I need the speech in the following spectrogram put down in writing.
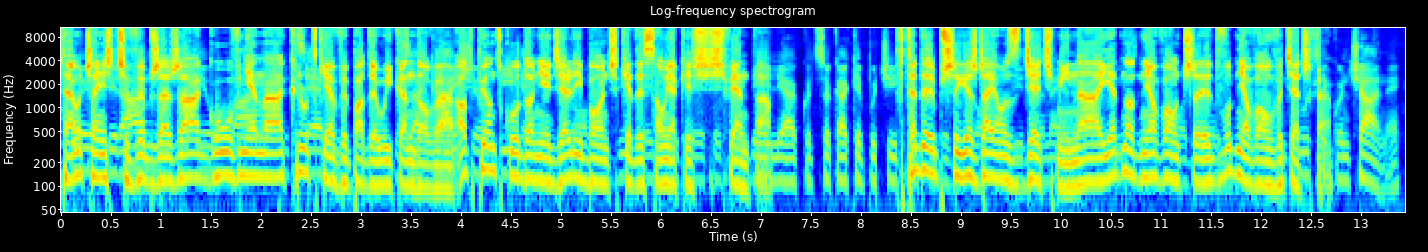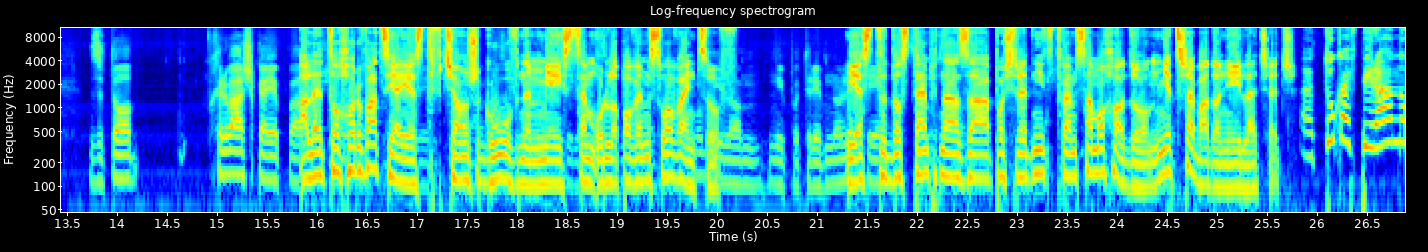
Tę część wybrzeża głównie na krótkie wypady weekendowe, od piątku do niedzieli bądź kiedy są jakieś święta. Wtedy przyjeżdżają z dziećmi na jednodniową czy dwudniową wycieczkę. Ale to Chorwacja jest wciąż głównym miejscem urlopowym Słoweńców. Jest dostępna za pośrednictwem samochodu, nie trzeba do niej lecieć. Tutaj w Piranu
